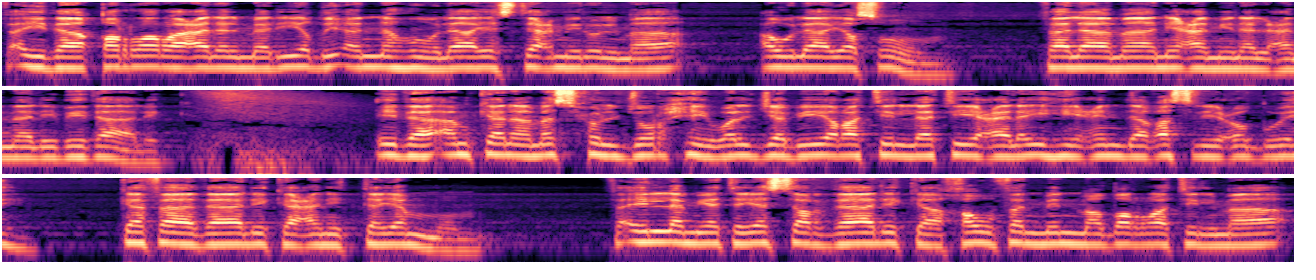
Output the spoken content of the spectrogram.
فإذا قرر على المريض أنه لا يستعمل الماء أو لا يصوم فلا مانع من العمل بذلك. إذا أمكن مسح الجرح والجبيرة التي عليه عند غسل عضوه كفى ذلك عن التيمم. فإن لم يتيسر ذلك خوفا من مضرة الماء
